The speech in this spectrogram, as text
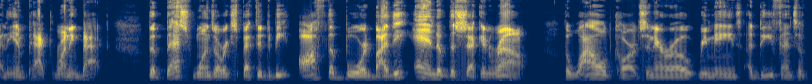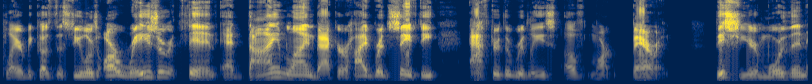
an impact running back. The best ones are expected to be off the board by the end of the second round. The wild card scenario remains a defensive player because the Steelers are razor thin at dime linebacker hybrid safety after the release of Mark Barron. This year, more than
